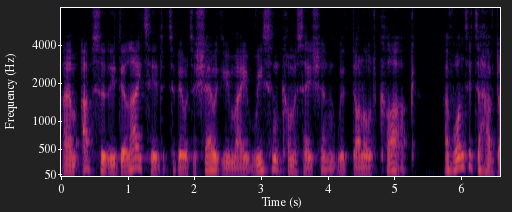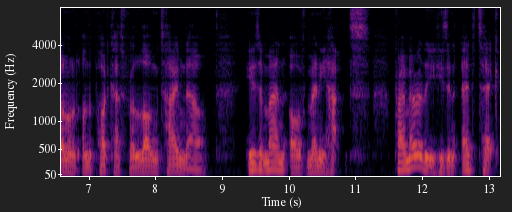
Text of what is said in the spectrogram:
I am absolutely delighted to be able to share with you my recent conversation with Donald Clark. I've wanted to have Donald on the podcast for a long time now. He is a man of many hats. Primarily, he's an edtech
